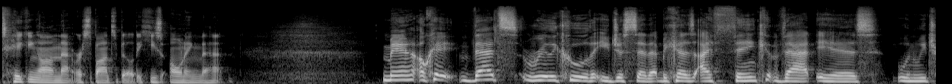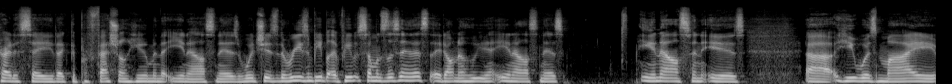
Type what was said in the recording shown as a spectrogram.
taking on that responsibility he's owning that Man, okay, that's really cool that you just said that because I think that is when we try to say like the professional human that Ian Allison is, which is the reason people, if people, someone's listening to this, they don't know who Ian Allison is. Ian Allison is, uh, he was my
